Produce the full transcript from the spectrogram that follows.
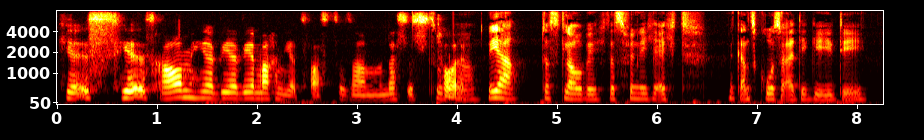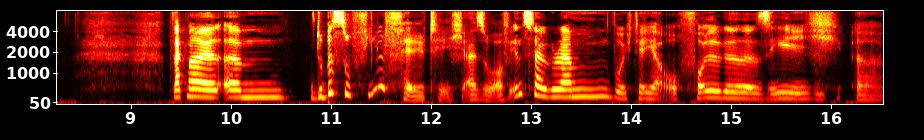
Hier ist, hier ist Raum, hier, wir, wir machen jetzt was zusammen. Und das ist Super. toll. Ja, das glaube ich. Das finde ich echt eine ganz großartige Idee. Sag mal, ähm, du bist so vielfältig. Also auf Instagram, wo ich dir ja auch folge, sehe ich äh,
